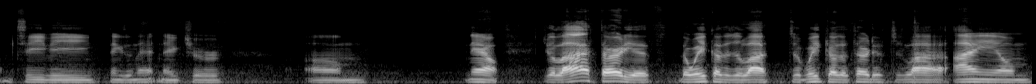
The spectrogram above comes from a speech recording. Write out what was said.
um, TV, things of that nature. Um, now, July 30th, the week of the July, the week of the 30th of July, I am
